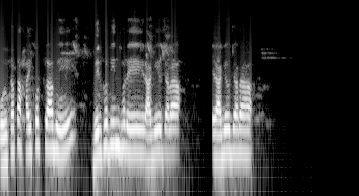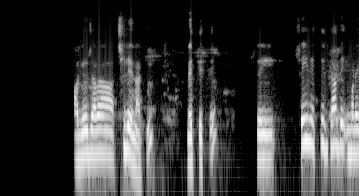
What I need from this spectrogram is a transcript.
কলকাতা হাইকোর্ট ক্লাবে দীর্ঘদিন ধরে এর আগে যারা, এর আগেও যারা আগেও যারা ছিলেন আর কি নেতৃত্বে, সেই সেই নেতৃত্বাধীন মানে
